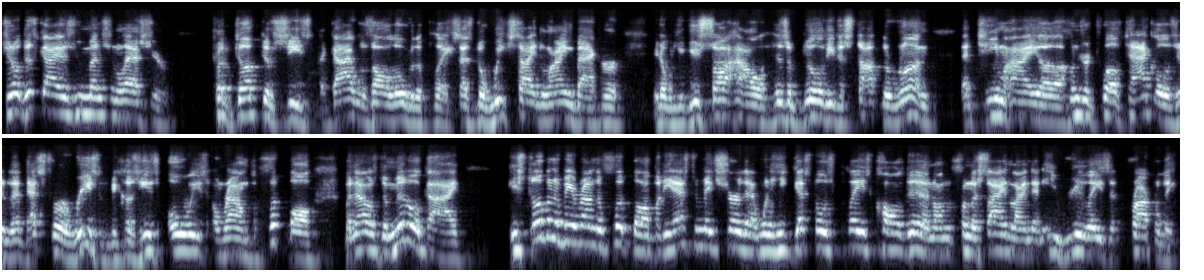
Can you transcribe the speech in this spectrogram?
You know, this guy, as you mentioned last year, productive season. The guy was all over the place as the weak side linebacker. You know, you, you saw how his ability to stop the run that team high uh, 112 tackles. You know, that, that's for a reason because he's always around the football. But now as the middle guy, he's still going to be around the football, but he has to make sure that when he gets those plays called in on from the sideline, that he relays it properly.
